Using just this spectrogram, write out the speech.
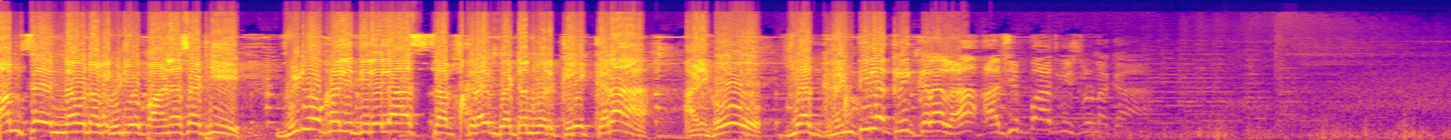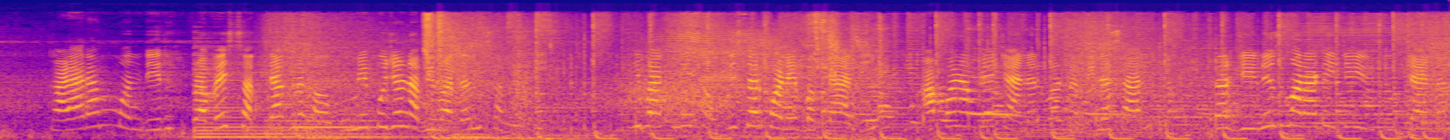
आमचे नवनवे व्हिडिओ पाहण्यासाठी व्हिडिओ खाली दिलेल्या सबस्क्राईब बटनवर क्लिक करा. आणि हो या घंटीला क्लिक करायला अजिबात विसरू नका. काळाराम मंदिर प्रवेश सत्याग्रह भूमिपूजन अभिवादन समिती. ही बातमी सविस्तरपणे बघण्याआधी आपण आपल्या चॅनलवर नवीन असाल तर जी न्यूज मराठीचे यूट्यूब चॅनल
